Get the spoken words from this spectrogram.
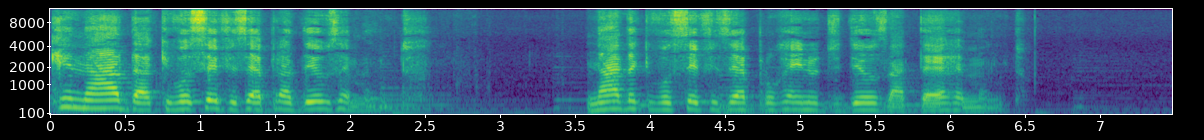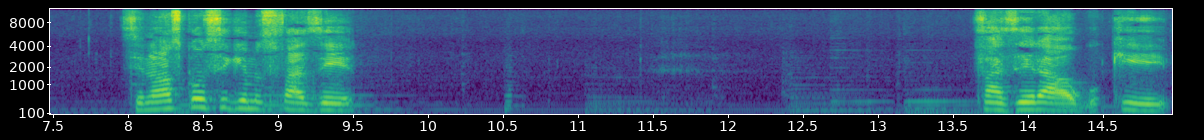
Que nada que você fizer para Deus é muito. Nada que você fizer para o reino de Deus na terra é muito. Se nós conseguimos fazer fazer algo que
